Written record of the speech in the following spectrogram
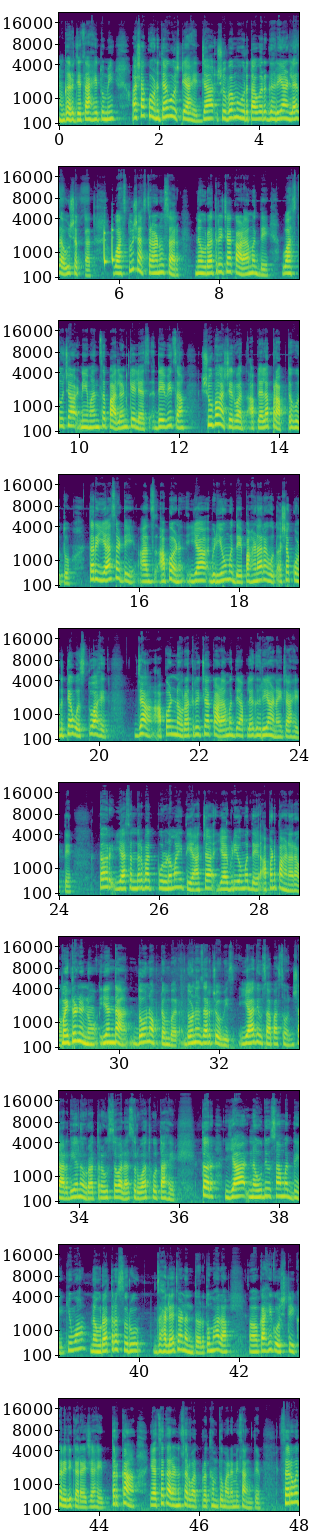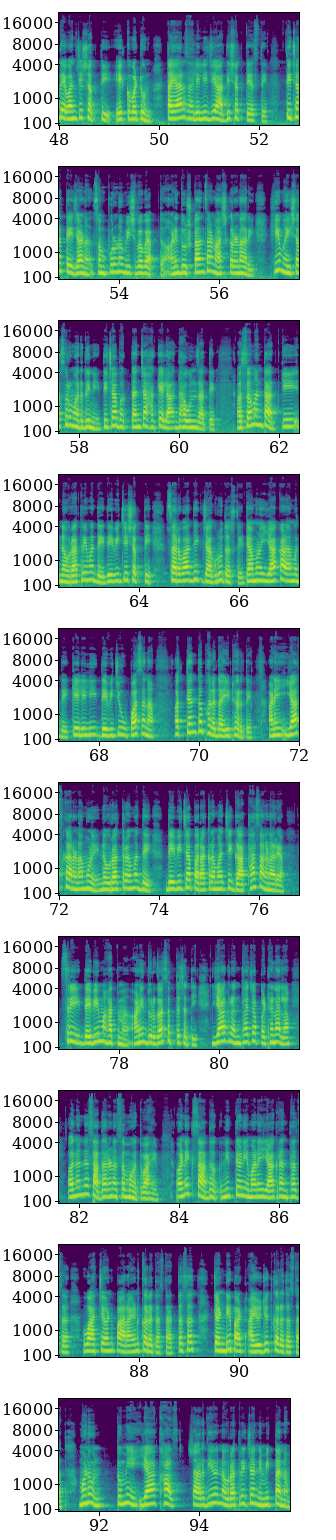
गरजेचं आहे तुम्ही? अशा कोणत्या गोष्टी आहेत ज्या शुभ मुहूर्तावर घरी आणल्या जाऊ शकतात? वास्तुशास्त्रानुसार नवरात्रीच्या काळामध्ये वास्तूच्या नियमांचं पालन केल्यास देवीचा शुभ आशीर्वाद आपल्याला प्राप्त होतो. तर यासाठी आज आपण या व्हिडिओमध्ये पाहणार आहोत अशा कोणत्या वस्तू आहेत ज्या आपण नवरात्रीच्या काळामध्ये आपल्या घरी आणायच्या आहेत ते. तर या संदर्भात पूर्ण माहिती आजच्या या व्हिडिओमध्ये आपण पाहणार आहोत. मैत्रिणींनो यंदा दोन ऑक्टोंबर दोन हजार चोवीस या दिवसापासून शारदीय नवरात्र उत्सवाला सुरुवात होत आहे. तर या नऊ दिवसामध्ये किंवा नवरात्र सुरू झाल्याच्यानंतर तुम्हाला काही गोष्टी खरेदी करायच्या आहेत. तर का? याचं कारण सर्वात प्रथम तुम्हाला मी सांगते. सर्व देवांची शक्ती एकवटून तयार झालेली जी आदिशक्ती असते तिच्या तेजानं संपूर्ण विश्वव्याप्त आणि दुष्टांचा नाश करणारी ही महिषासूर मर्दिनी तिच्या भक्तांच्या हाकेला धावून जाते. असं म्हणतात की नवरात्रीमध्ये देवीची शक्ती सर्वाधिक जागृत असते. त्यामुळे या काळामध्ये केलेली देवीची उपासना अत्यंत फलदायी ठरते. आणि याच कारणामुळे नवरात्रामध्ये देवीच्या पराक्रमाची गाथा सांगणाऱ्या श्री देवी महात्म्य आणि दुर्गा सप्तशती या ग्रंथाच्या पठणाला अनन्यसाधारण असं महत्त्व आहे. अनेक साधक नित्यनियमाने या ग्रंथाचं वाचन पारायण करत असतात. तसंच चंडीपाठ आयोजित करत असतात. म्हणून तुम्ही या खास शारदीय नवरात्रीच्या निमित्तानं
